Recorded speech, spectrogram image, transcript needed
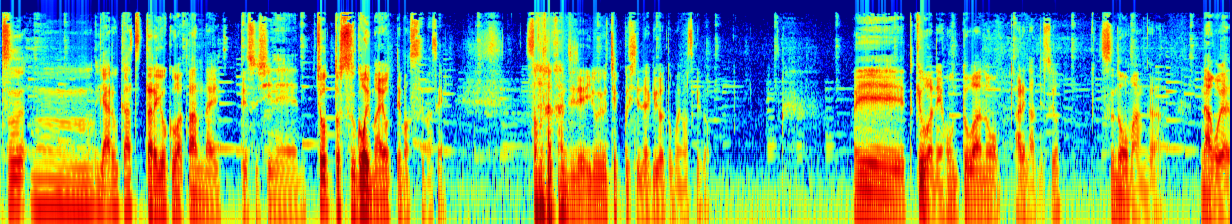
末うんやるかっつったらよくわかんないですしね。ちょっとすごい迷ってます。すいません。そんな感じでいろいろチェックしていただければと思いますけど。えーと今日はね本当はあのあれなんですよ。スノーマンが名古屋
